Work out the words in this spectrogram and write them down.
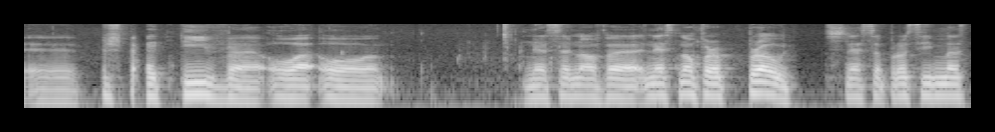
eh, perspectiva ou, ou, nessa nova, nesse novo approach, nessa aproximação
